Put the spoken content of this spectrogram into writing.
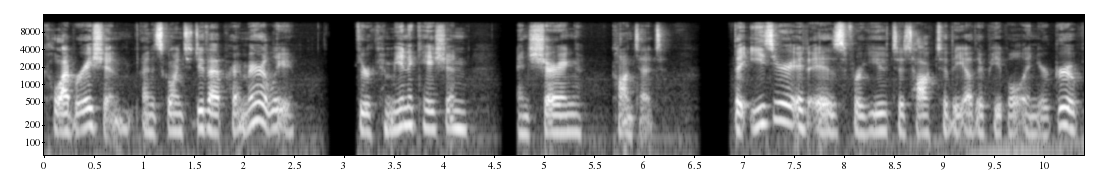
collaboration, and it's going to do that primarily through communication and sharing content. The easier it is for you to talk to the other people in your group,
